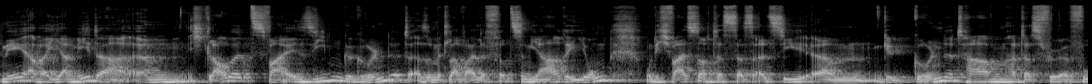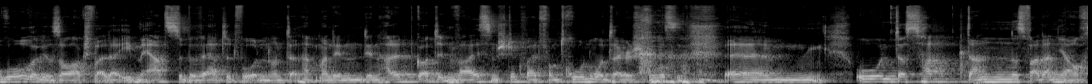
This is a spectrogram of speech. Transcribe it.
Nee, aber Yameda, ähm, ich glaube 2007 gegründet, also mittlerweile 14 Jahre jung. Und ich weiß noch, dass das, als sie ähm, gegründet haben, hat das für Furore gesorgt, weil da eben Ärzte bewertet wurden. Und dann hat man den, den Halbgott in Weiß ein Stück weit vom Thron runter runtergestoßen. ähm, und das hat dann, das war dann ja auch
